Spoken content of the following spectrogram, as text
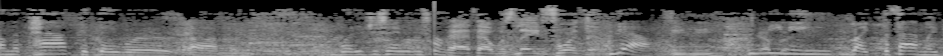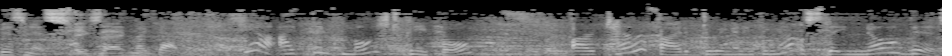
on the path that they were, um, what did you say? What was Path that was laid for them. Yeah. Mm-hmm. Meaning like the family business. Exactly. Like that. Yeah, I think most people are terrified of doing anything else. They know this,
